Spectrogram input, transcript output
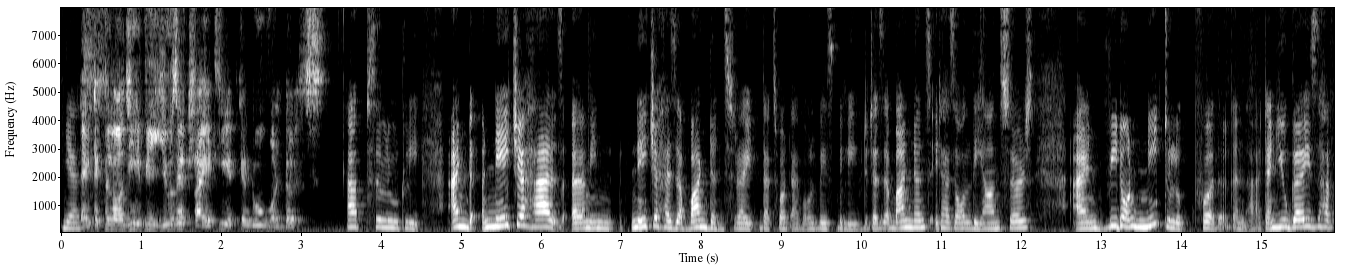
Yes. Like technology if we use it rightly it can do wonders. Absolutely. And nature has i mean nature has abundance right? That's what i've always believed. It has abundance it has all the answers and we don't need to look further than that. And you guys have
